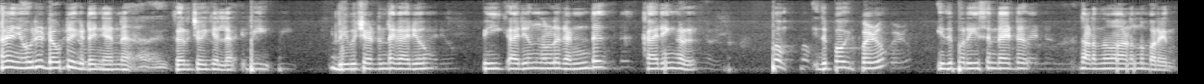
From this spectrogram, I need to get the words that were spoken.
അല്ല ഒരു ഡൗട്ട് ചോദിക്കട്ടെ? ഞാൻ കയറി ചോദിക്കല്ല. ഇപ്പൊ ഈ ദീപുചേട്ടന്റെ കാര്യവും ഈ കാര്യം എന്നുള്ള രണ്ട് കാര്യങ്ങൾ ഇപ്പം ഇതിപ്പോ ഇപ്പോഴും ഇതിപ്പോ റീസെന്റ് ആയിട്ട് നടന്നതാണെന്നും പറയുന്നു.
